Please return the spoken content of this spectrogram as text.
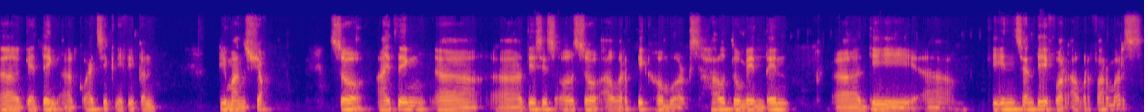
uh, getting a quite significant demand shock. So I think uh, uh, this is also our big homeworks, how to maintain uh, the, the incentive for our farmers,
